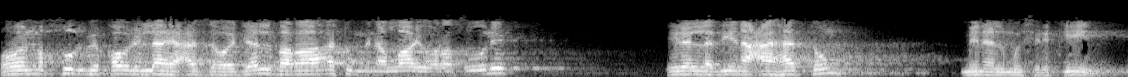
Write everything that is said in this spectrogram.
وهو المقصود بقول الله عز وجل براءة من الله ورسوله إلى الذين عاهدتم من المشركين.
